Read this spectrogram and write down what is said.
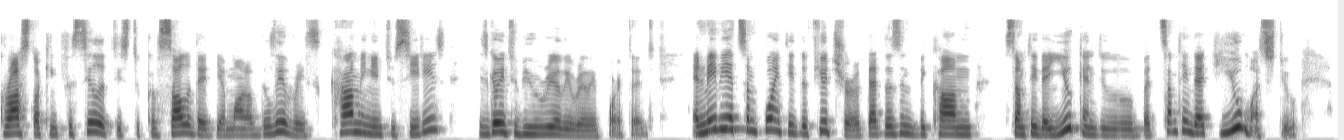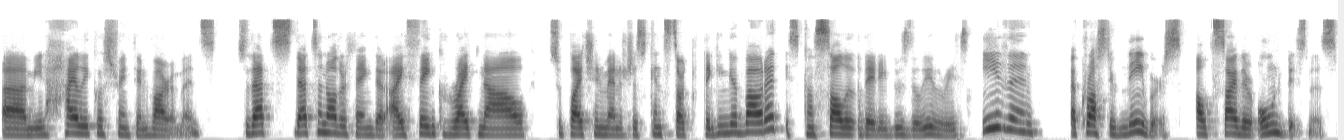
cross-docking facilities to consolidate the amount of deliveries coming into cities is going to be really, really important. And maybe at some point in the future, that doesn't become something that you can do, but something that you must do um, in highly constrained environments. So that's that's another thing that I think right now supply chain managers can start thinking about it is consolidating those deliveries, even across their neighbors outside their own business.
